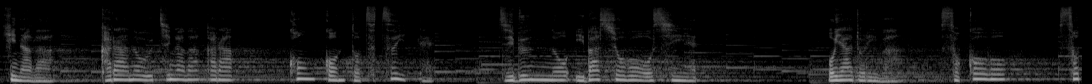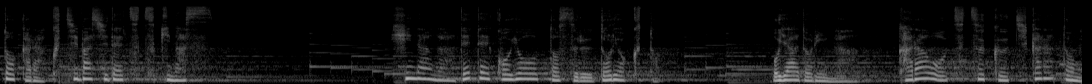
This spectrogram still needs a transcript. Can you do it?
ヒナは殻の内側からコンコンとつついて自分の居場所を教え親鳥はそこを外からくちばしでつつきます。ヒナが出てこようとする努力と親鳥が殻をつつく力とが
